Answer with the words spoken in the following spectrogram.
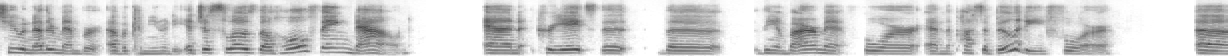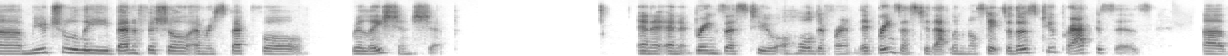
to another member of a community. It just slows the whole thing down and creates the the the environment for and the possibility for a mutually beneficial and respectful relationship. And it, and it brings us to a whole different it brings us to that liminal state. So those two practices of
